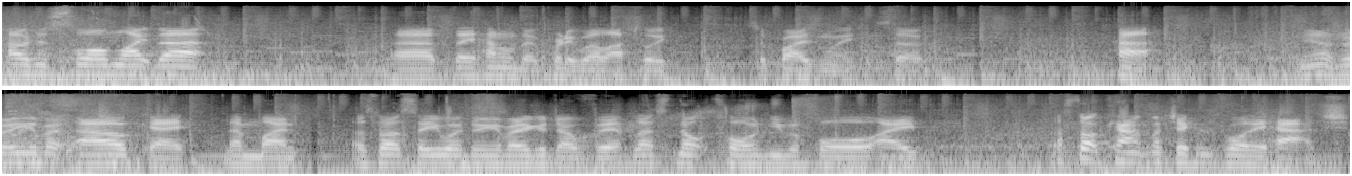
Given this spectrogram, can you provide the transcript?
How does swarm like that? Uh, they handled it pretty well, actually, surprisingly. So, ha. You're not doing a very. Oh, okay, never mind. I was about to say you weren't doing a very good job of it. Let's not taunt you before I. Let's not count my chickens before they hatch.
